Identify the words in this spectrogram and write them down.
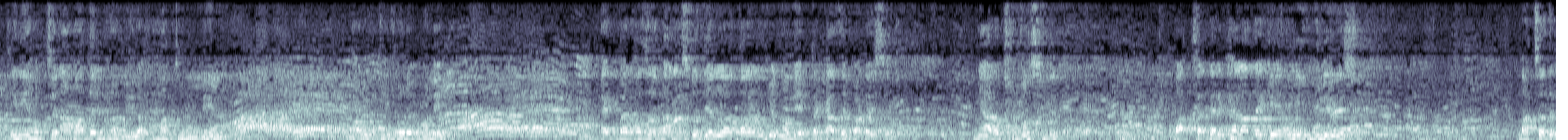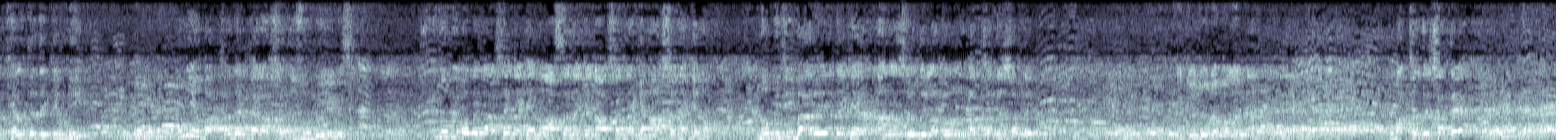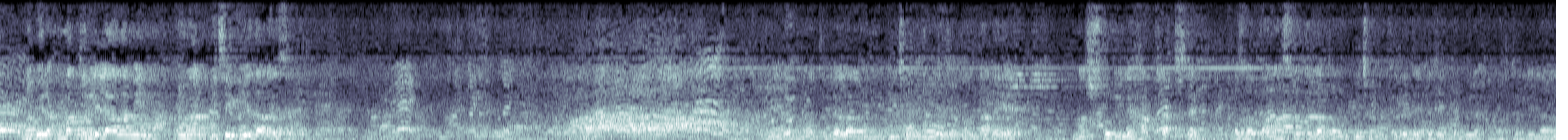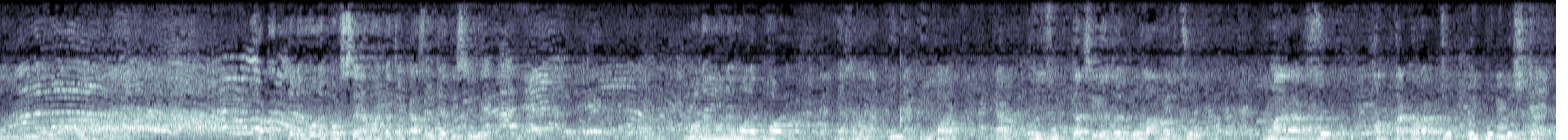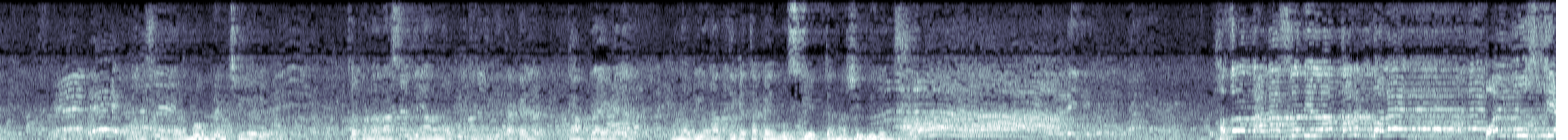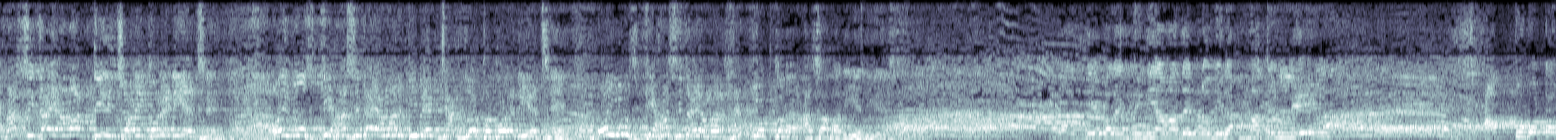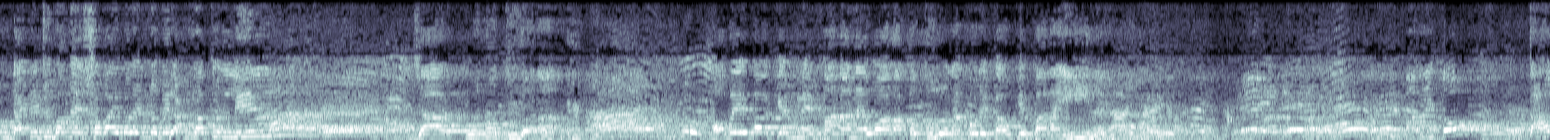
তিনি হচ্ছেন আমাদের নবী, রহমাতুল্লিল। একটু জোরে বলি। একবার হজরত আনাস রদি আল্লাহ তালানকে নবী একটা কাজে পাঠাইছেন। উনি আরও ছোট ছিলেন। বাচ্চাদের খেলা দেখে উনি ভুলে গেছে। বাচ্চাদের খেলতে দেখে উনি, উনিও বাচ্চাদের খেলার সাথে যোগ হয়ে গেছে। নবী বলে আসে না কেন? আসে না কেন? আসে না কেন? আসে না কেন? নবীজি বার দেখে আনাস রদিল্লাহ বাচ্চাদের সাথে। একটু জোরে বলেন। বাচ্চাদের সাথে? নবী রহমাতুল্লিল আলমিন ওনার পিছে গিয়ে দাঁড়াইছে নবী রহমাতুল্লাহ আলমিন পিছনে যখন দাঁড়িয়ে ওনার শরীরে হাত পিছনে দেখে হঠাৎ করে মনে পড়ছে আমাকে তো কাজ এটা দিছিল। মনে মনে মনে ভয় এখন না কি না কি হয়। কারণ ওই যুগটা ছিল যে গোলামের যুগ মারার যুগ হত্যা করার যুগ ওই পরিবেশটা। মানুষের মুভমেন্ট ছিল এরকম। যখন আনাসুদ্দিন আম নবীর দিকে তাকাইলেন ঘাবড়াই গেলেন নবী ওনার দিকে তাকাই মুস্কি একটা হাসি দিলেন। হজরত আনাস আশা বাড়িয়ে দিয়েছে। বলেন, তিনি আমাদের নবী রহমাতুল্লি আপ টু বটম ডাইনে টু বামে সবাই বলেন নবী রাহমাতুল্লিল। যার কোনো তুলনা হবে বা কেমনে, বানানে ওয়ালা তো তুলনা করে কাউকে বানাই নাই।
